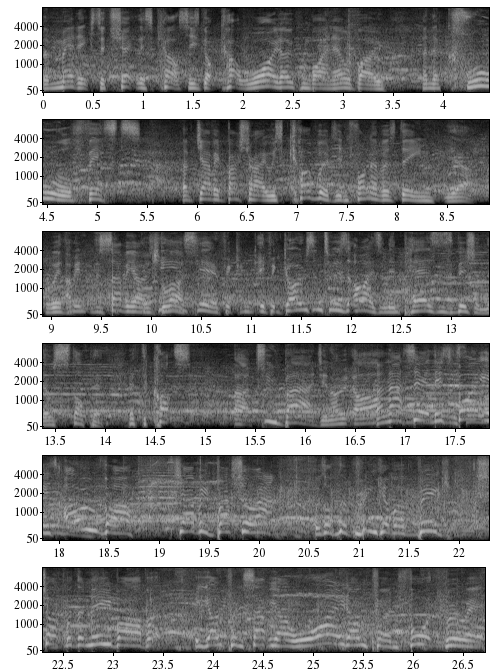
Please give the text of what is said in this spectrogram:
the medics to check this cut. So he's got cut wide open by an elbow and the cruel fists of Javid Basharat, who is covered in front of us, Dean. Yeah. With I mean, the, Savio's the blood. here, if it, can, if it goes into his eyes and impairs his vision, they'll stop it. If the cut's uh, too bad, you know. Uh, and that's it. This fight is over. Javid Basharat was on the brink of a big shot with the knee bar, but he opened Savio wide open, fought through it.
